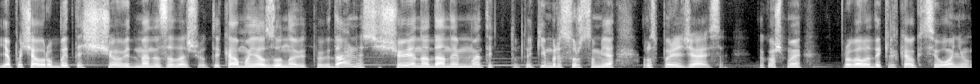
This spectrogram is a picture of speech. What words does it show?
Я почав робити, що від мене залежить. От яка моя зона відповідальності, що я на даний момент, тобто яким ресурсом я розпоряджаюся. Також ми провели декілька аукціонів,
